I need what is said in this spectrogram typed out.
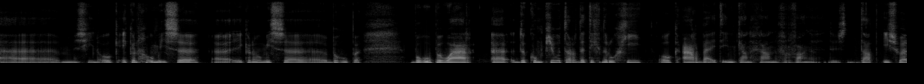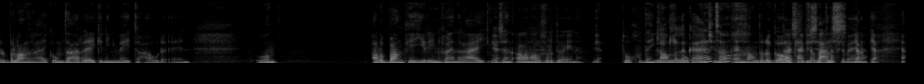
uh, misschien ook economische, uh, economische beroepen. Beroepen waar de computer, de technologie ook arbeid in kan gaan vervangen. Dus dat is wel belangrijk om daar rekening mee te houden. En, want alle banken hier in Venray zijn allemaal verdwenen. Ja. Toch? Denk landelijk, ik, hè, toch? En landelijk ook. Daar zijn veel dus banen verdwenen. Ja, ja.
